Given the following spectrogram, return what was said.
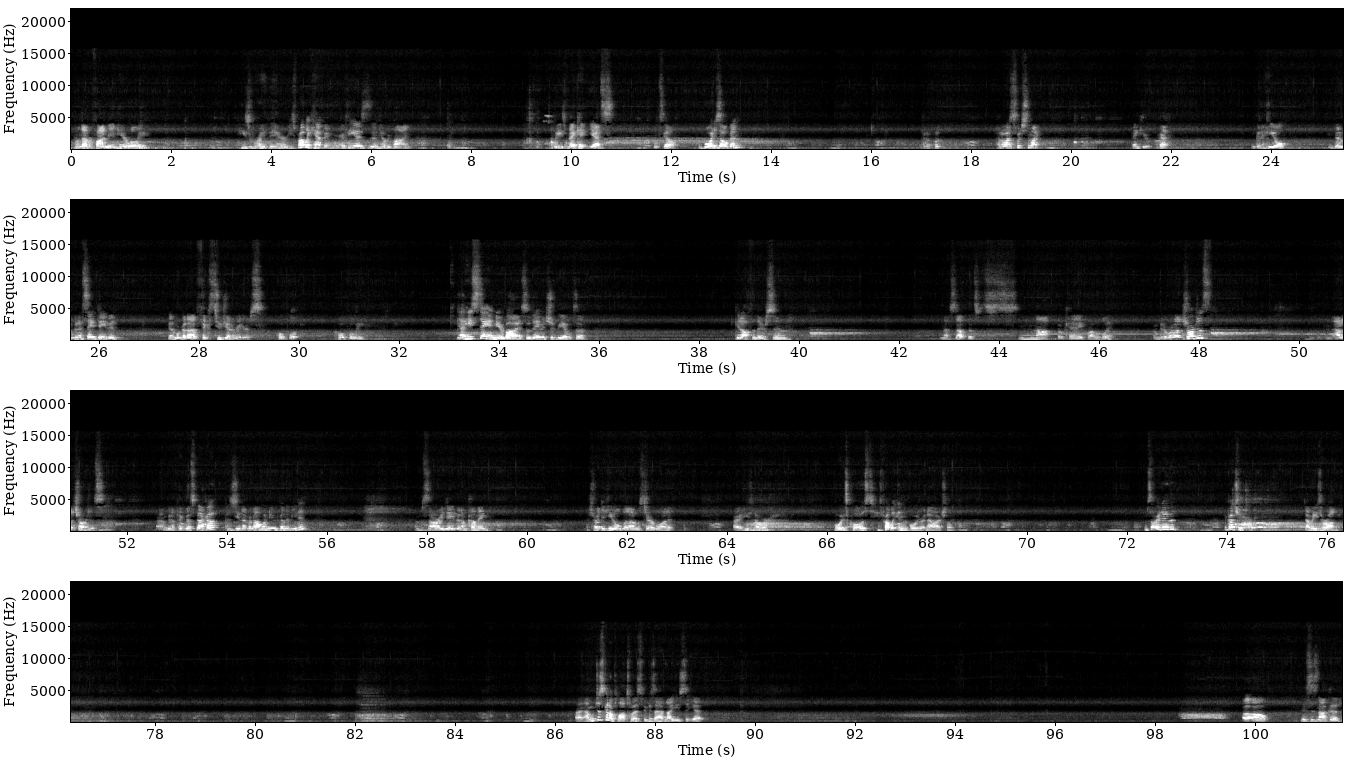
He'll never find me in here, will he? He's right there. He's probably camping. If he is, then he'll be fine. Please make it. Yes. Let's go. The void is open. I'm gonna put. How do I switch to my? Thank you. Okay. I'm gonna heal. Then I'm gonna save David. Then we're gonna fix two generators. Hopefully. Hopefully. Yeah, he's staying nearby, so David should be able to get off of there soon. Messed up, that's not okay, probably. I'm gonna run out of charges. Out of charges. I'm gonna pick this back up, because you never know when you're gonna need it. I'm sorry, David, I'm coming. I tried to heal, but I was terrible at it. Alright, he's nowhere. Void is closed. He's probably in the void right now, actually. I'm sorry, David. I got you. Now we need to run. I'm just gonna plot twist because I have not used it yet. Uh-oh. This is not good.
